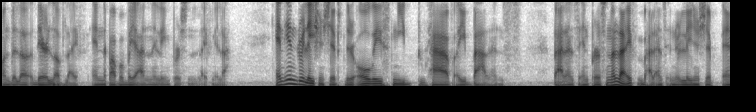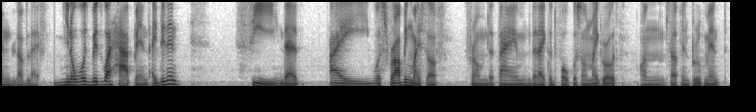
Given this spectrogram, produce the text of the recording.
on the lo- their love life and napapabayaan nila yung personal life nila. And in relationships, there always need to have a balance balance in personal life, balance in relationship and love life. You know, with, with what happened, I didn't see that I was robbing myself from the time that I could focus on my growth, on self improvement,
